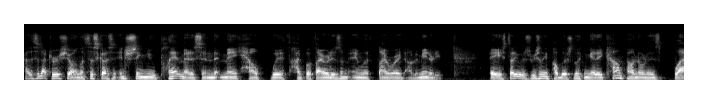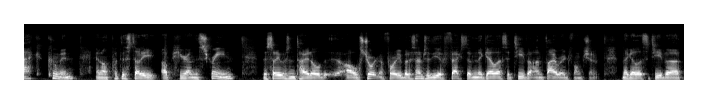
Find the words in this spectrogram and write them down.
Hi, this is Dr. Ruscio, and let's discuss an interesting new plant medicine that may help with hypothyroidism and with thyroid autoimmunity. A study was recently published looking at a compound known as black cumin, and I'll put this study up here on the screen. The study was entitled, I'll shorten it for you, but essentially the effects of Nigella sativa on thyroid function. Nigella sativa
